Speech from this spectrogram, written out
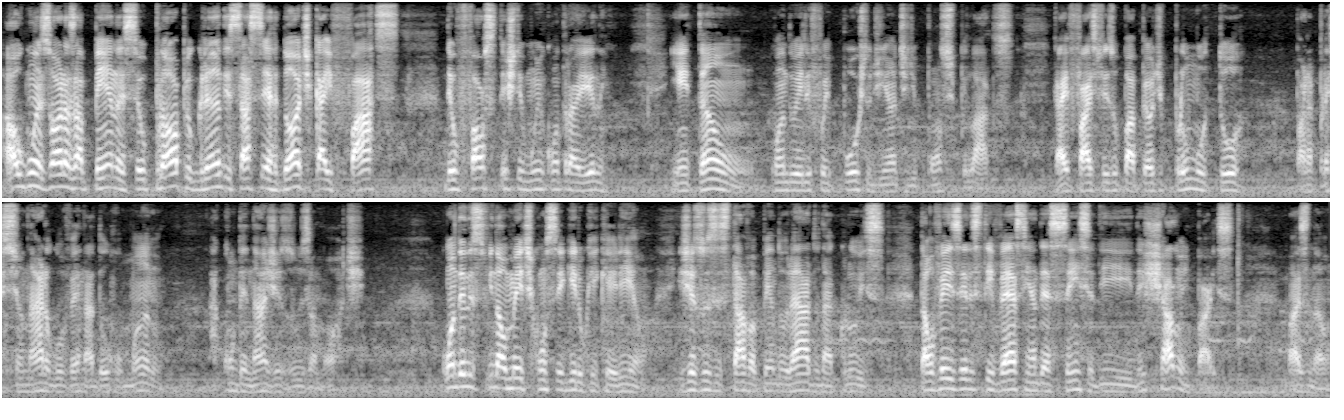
Há algumas horas apenas, seu próprio grande sacerdote Caifás deu falso testemunho contra ele. E então quando ele foi posto diante de Pôncio Pilatos. Caifás fez o papel de promotor para pressionar o governador romano a condenar Jesus à morte. Quando eles finalmente conseguiram o que queriam e Jesus estava pendurado na cruz, talvez eles tivessem a decência de deixá-lo em paz. Mas não.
